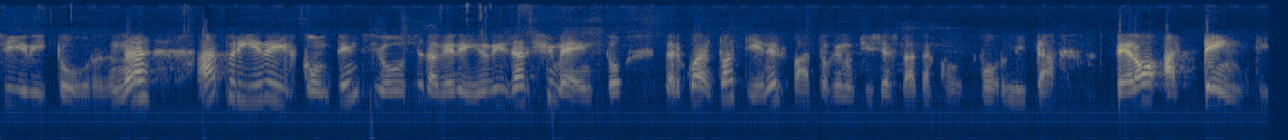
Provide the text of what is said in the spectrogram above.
si ritorna, aprire il contenzioso ed avere il risarcimento per quanto attiene il fatto che non ci sia stata conformità. Però attenti,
